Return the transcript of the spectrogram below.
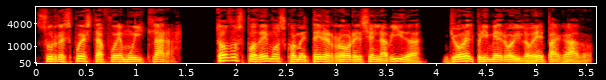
su respuesta fue muy clara. Todos podemos cometer errores en la vida, yo el primero y lo he pagado.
